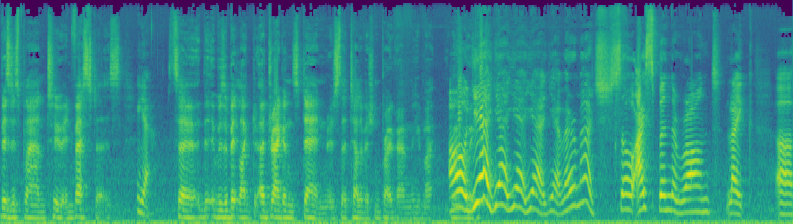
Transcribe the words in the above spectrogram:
business plan to investors. Yeah. So it was a bit like a Dragon's Den, is the television program that you might. Oh we- yeah, yeah, yeah, yeah, yeah, very much. So I spend around like uh,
